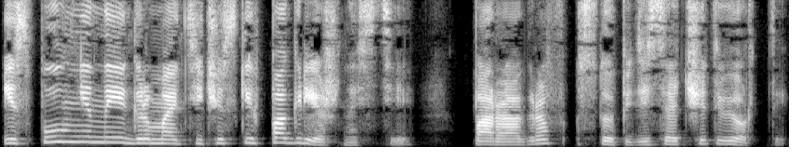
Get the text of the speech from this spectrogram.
исполненные грамматических погрешностей. Параграф 154.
